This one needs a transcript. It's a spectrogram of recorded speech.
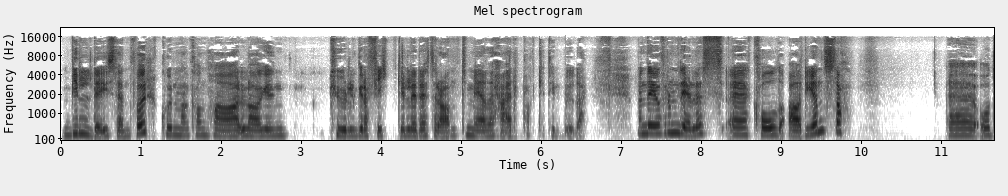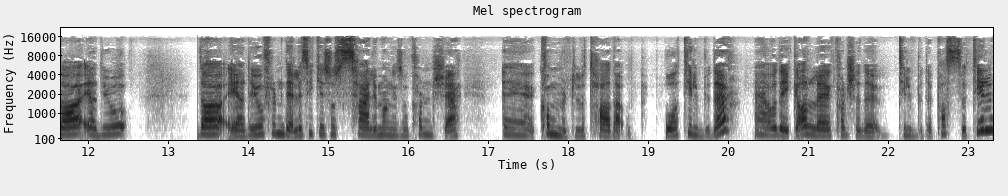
bilde istedenfor, hvor man kan ha, lage en kul grafikk eller et eller annet med det her pakketilbudet. Men det er jo fremdeles eh, cold audience, da, Eh, og da er det jo Da er det jo fremdeles ikke så særlig mange som kanskje eh, kommer til å ta deg opp på tilbudet. Eh, og det er ikke alle kanskje det tilbudet passer til.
